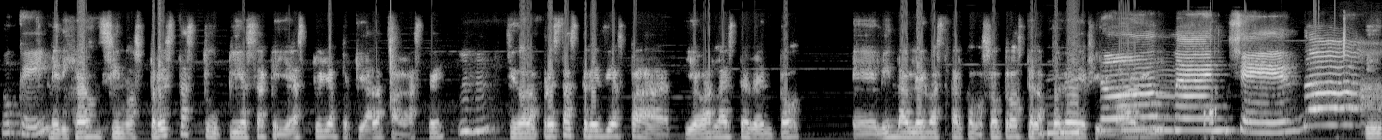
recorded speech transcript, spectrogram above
Okay. Me dijeron, si nos prestas tu pieza, que ya es tuya porque ya la pagaste, si nos la prestas tres días para llevarla a este evento, eh, Linda Blair va a estar con nosotros, te la puede firmar. No manches, no.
